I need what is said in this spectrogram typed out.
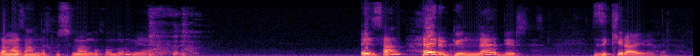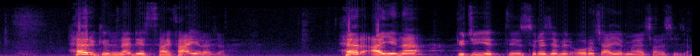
Ramazanlık Müslümanlık olur mu ya? İnsan her gününe bir zikir ayıracak. Her gününe bir sayfa ayıracak. Her ayına gücü yettiği sürece bir oruç ayırmaya çalışacak.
